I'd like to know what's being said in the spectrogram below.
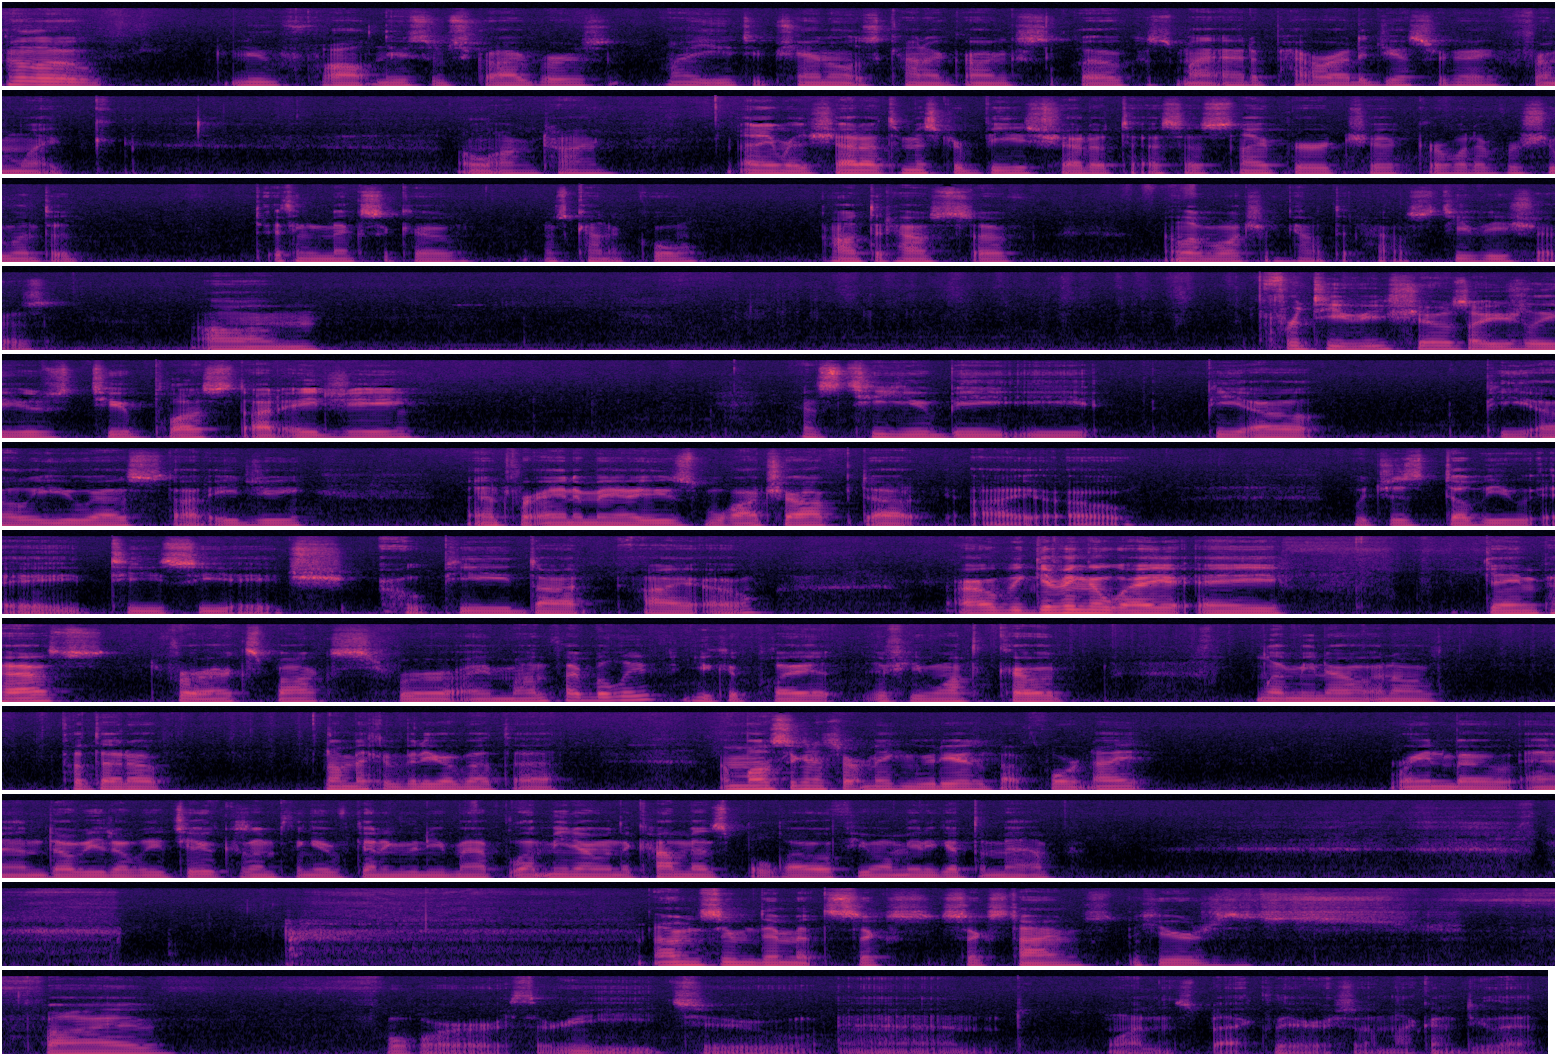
Hello, new fault, new subscribers. My YouTube channel is kind of growing slow because my I had a power outage yesterday from like a long time. Anyway, shout out to Mr. Beast. Shout out to SS Sniper chick or whatever. She went to, I think Mexico. It was kind of cool. Haunted house stuff. I love watching haunted house TV shows. Um. For TV shows, I usually use tubeplus.ag. That's T U B E P L P L U S dot A G. And for anime, I use watchop.io, which is W A T C H O P dot I O. I will be giving away a Game Pass for Xbox for a month, I believe. You could play it if you want the code. Let me know and I'll put that up. I'll make a video about that. I'm also going to start making videos about Fortnite, Rainbow, and WW2 because I'm thinking of getting the new map. Let me know in the comments below if you want me to get the map. I've zoomed in at six six times. Here's five, four, three, two, and one is back there, so I'm not going to do that.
